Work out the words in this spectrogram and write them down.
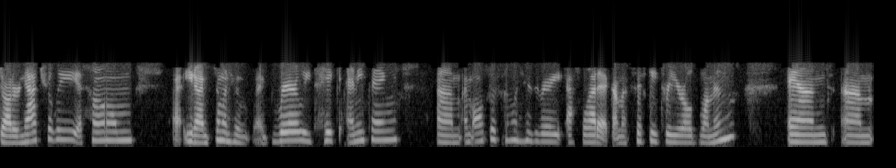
daughter naturally at home. Uh, you know, I'm someone who I rarely take anything. Um, I'm also someone who's very athletic. I'm a 53 year old woman, and um,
